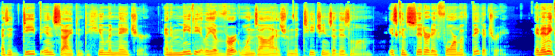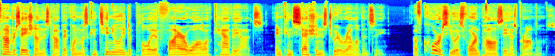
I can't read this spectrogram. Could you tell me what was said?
as a deep insight into human nature and immediately avert one's eyes from the teachings of Islam is considered a form of bigotry. In any conversation on this topic, one must continually deploy a firewall of caveats and concessions to irrelevancy. Of course, U.S. foreign policy has problems.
